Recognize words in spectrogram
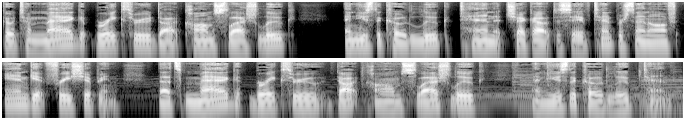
go to magbreakthrough.com slash Luke and use the code Luke10 at checkout to save 10% off and get free shipping. That's magbreakthrough.com slash Luke and use the code Luke10.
